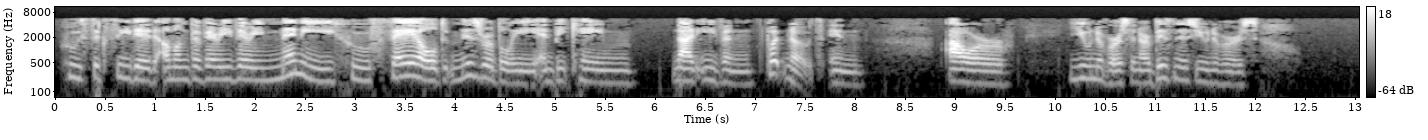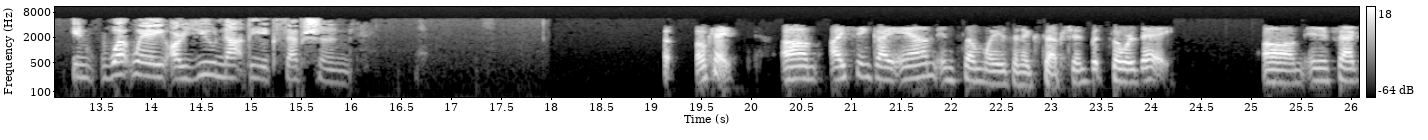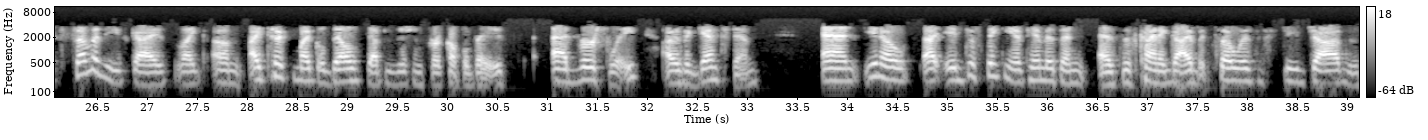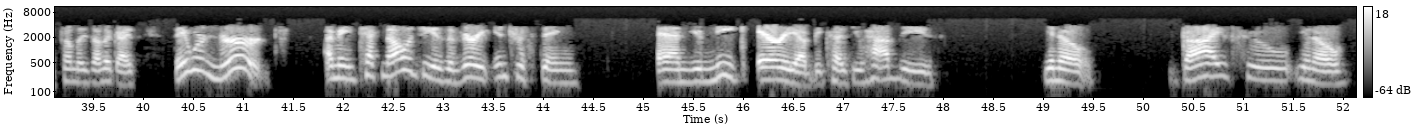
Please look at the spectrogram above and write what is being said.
who succeeded among the very, very many who failed miserably and became not even footnotes in our universe, in our business universe. In what way are you not the exception? Okay. Um, I think I am in some ways an exception, but so are they. Um, and in fact, some of these guys, like, um, I took Michael Dell's deposition for a couple days adversely. I was against him. And, you know, uh, it, just thinking of him as an, as this kind of guy, but so is Steve Jobs and some of these other guys. They were nerds. I mean, technology is a very interesting and unique area because you have these, you know, guys who, you know,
